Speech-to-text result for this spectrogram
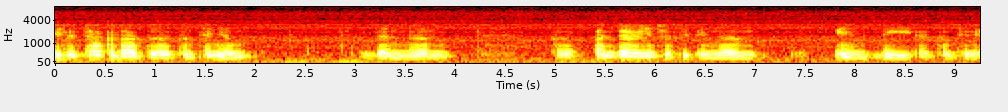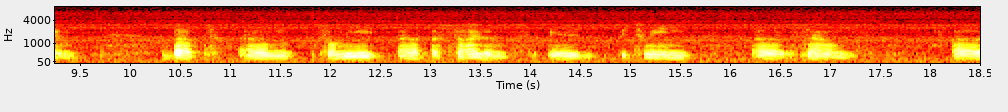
If we talk about uh, continuum, then um, uh, I'm very interested in um, in the uh, continuum. But um, for me, uh, a silence is between uh, sounds uh,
